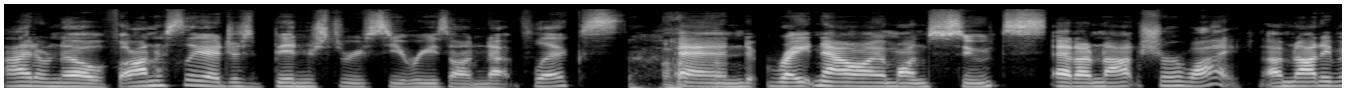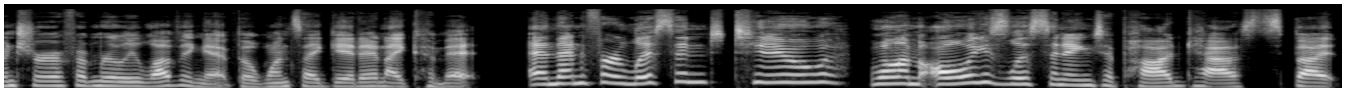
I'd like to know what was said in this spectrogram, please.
I don't know. Honestly, I just binge through series on Netflix. and right now I'm on Suits and I'm not sure why. I'm not even sure if I'm really loving it, but once I get in, I commit. And then for listened to, well, I'm always listening to podcasts, but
